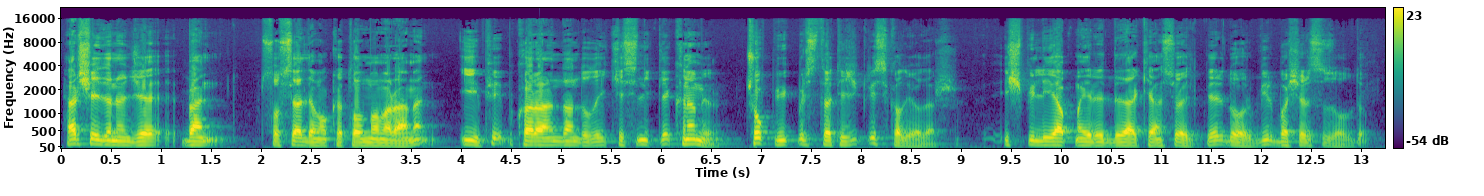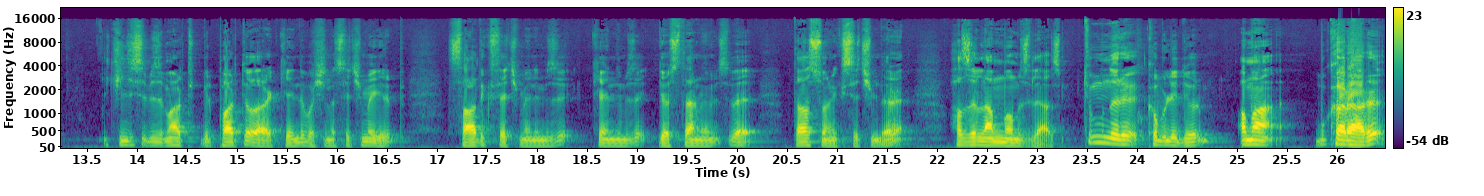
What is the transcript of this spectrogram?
Her şeyden önce ben sosyal demokrat olmama rağmen İYİP'i bu kararından dolayı kesinlikle kınamıyorum. Çok büyük bir stratejik risk alıyorlar. İşbirliği yapmayı reddederken söyledikleri doğru. Bir başarısız oldu. İkincisi bizim artık bir parti olarak kendi başına seçime girip sadık seçmenimizi kendimize göstermemiz ve daha sonraki seçimlere hazırlanmamız lazım. Tüm bunları kabul ediyorum ama bu kararı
